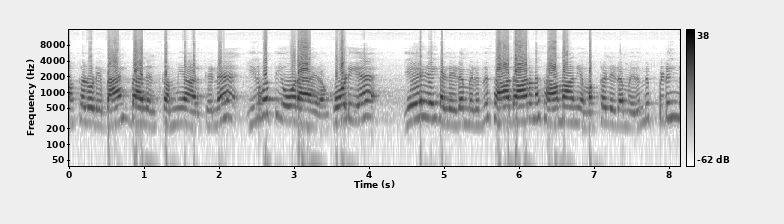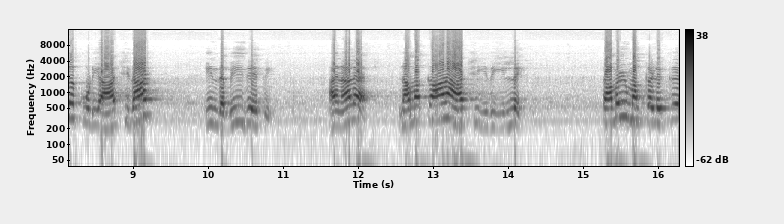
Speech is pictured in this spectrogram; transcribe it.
மக்களுடைய பேங்க் பேலன்ஸ் கம்மியா இருக்குன்னு இருபத்தி ஓராயிரம் கோடிய ஏழைகளிடமிருந்து சாதாரண சாமானிய மக்களிடமிருந்து பிடுங்கக்கூடிய ஆட்சிதான் இந்த பிஜேபி அதனால நமக்கான ஆட்சி இது இல்லை. தமிழ் மக்களுக்கு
